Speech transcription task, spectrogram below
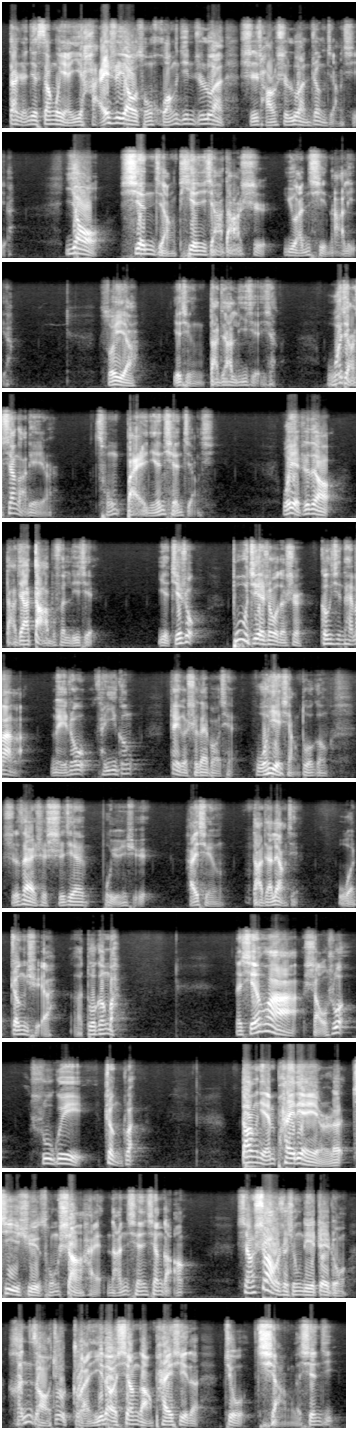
但人家《三国演义》还是要从黄巾之乱时常是乱政讲起啊，要先讲天下大事缘起哪里呀？所以啊，也请大家理解一下，我讲香港电影从百年前讲起，我也知道。大家大部分理解，也接受，不接受的是更新太慢了，每周才一更，这个实在抱歉。我也想多更，实在是时间不允许，还请大家谅解。我争取啊，呃，多更吧。那闲话少说，书归正传。当年拍电影的继续从上海南迁香港，像邵氏兄弟这种很早就转移到香港拍戏的，就抢了先机。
